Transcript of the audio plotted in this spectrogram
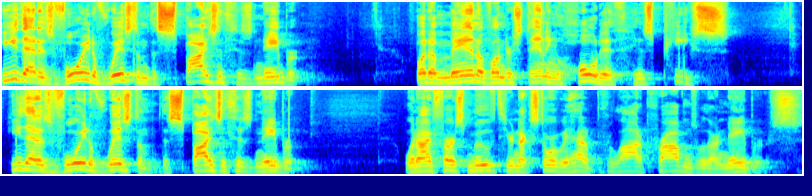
he that is void of wisdom despiseth his neighbor, but a man of understanding holdeth his peace. He that is void of wisdom despiseth his neighbor. When I first moved here next door, we had a lot of problems with our neighbors.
